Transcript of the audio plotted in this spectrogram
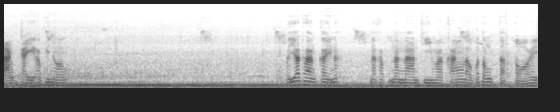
ทางไกลครับพี่น้อง ระยะทางไกลนะนะครับ นานๆทีมาครั้งเราก็ต้องตัดต่อให้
